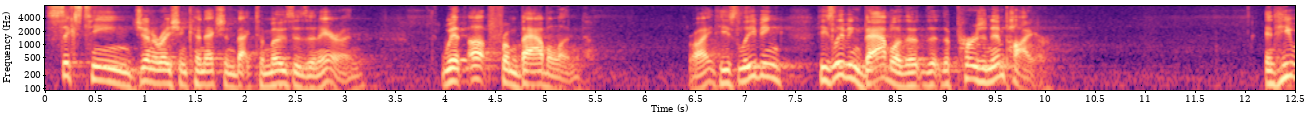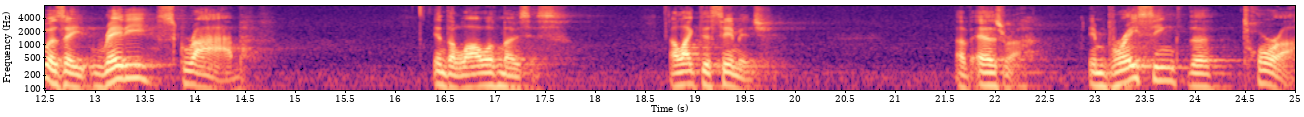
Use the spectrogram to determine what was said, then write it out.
16 generation connection back to Moses and Aaron, went up from Babylon, right? He's leaving, he's leaving Babylon, the, the, the Persian Empire. And he was a ready scribe in the law of Moses. I like this image of Ezra embracing the Torah,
